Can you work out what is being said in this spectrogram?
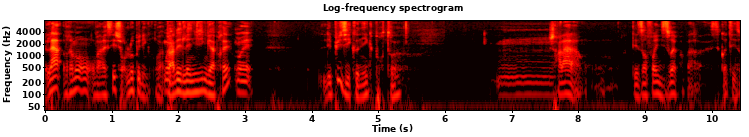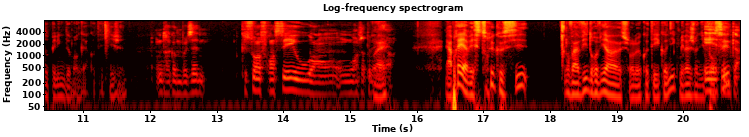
Là, vraiment, on va rester sur l'opening. On va Ouais. parler de l'ending après. ouais. Les plus iconiques pour toi. Hmm, Genre là, là, on- tes enfants ils disent Ouais, papa, c'est quoi tes openings de manga quand t'étais jeune Dragon Ball Z, que ce soit en français ou en ou en japonais. Ouais. d'ailleurs. Et après, il y avait ce truc aussi. On va vite revenir euh, sur le côté iconique, mais là, je viens d'y Et penser. c'est le cas.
